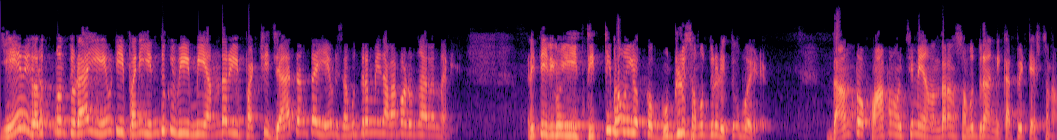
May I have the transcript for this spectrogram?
ఏమి గరుత్మంతుడా ఏమిటి ఈ పని? ఎందుకు మీ అందరూ ఈ పక్షి జాతి అంతా ఏమిటి సముద్రం మీద అలా పడున్నారన్నది అయితే ఇదిగో ఈ తిత్తిభం యొక్క గుడ్లు సముద్రుడు ఎత్తుకుపోయాడు. దాంతో కోపం వచ్చి మేము అందరం సముద్రాన్ని కప్పెట్టేస్తున్నాం.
